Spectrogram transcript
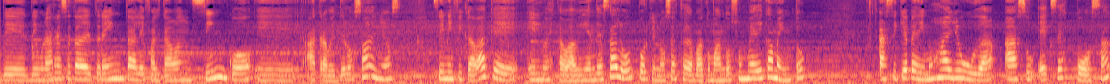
de, una receta de 30 le faltaban 5 eh, a través de los años, significaba que él no estaba bien de salud porque no se estaba tomando sus medicamentos. Así que pedimos ayuda a su ex esposa,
